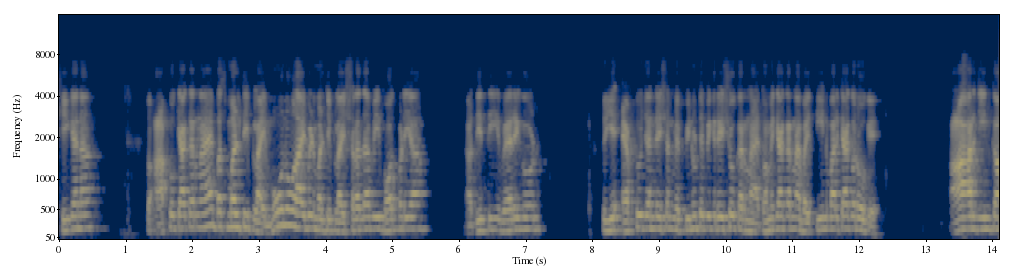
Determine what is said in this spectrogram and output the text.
ठीक है ना? तो आपको क्या करना है? बस मल्टीप्लाई मोनो हाइब्रिड मल्टीप्लाई श्रद्धा भी बहुत बढ़िया, अदिति वेरी गुड तो ये F2 जनरेशन में फिनोटिपिक रेशियो करना है तो हमें क्या करना है भाई? तीन बार क्या करोगे? आर जीन का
